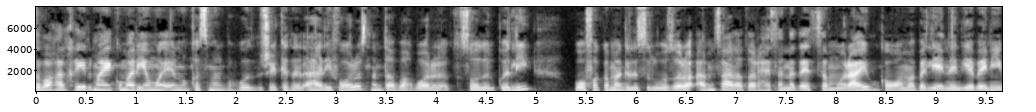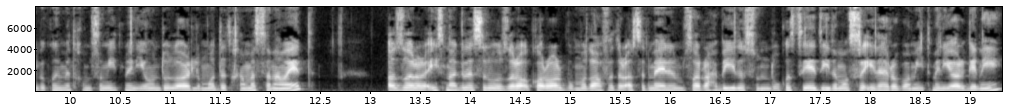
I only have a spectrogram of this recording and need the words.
صباح الخير معاكم مريم وائل من قسم البحوث بشركة الأهلي فارس نبدأ بأخبار الاقتصاد الكلي. وافق مجلس الوزراء أمس على طرح سندات ساموراي مقومة بالين الياباني بقيمة 500 مليون دولار لمدة خمس سنوات. أصدر رئيس مجلس الوزراء قرار بمضاعفة رأس المال المصرح به للصندوق السيادي لمصر إلى 400 مليار جنيه.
